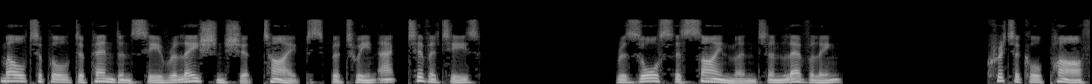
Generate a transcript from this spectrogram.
multiple dependency relationship types between activities resource assignment and leveling critical path.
